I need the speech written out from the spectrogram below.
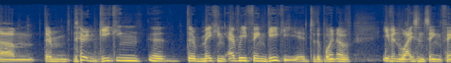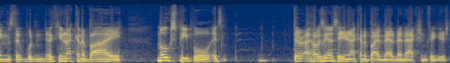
Um, they're they're geeking. Uh, they're making everything geeky to the point of even licensing things that wouldn't. Like you're not going to buy. Most people, it's. There, I was going to say you're not going to buy Mad Men action figures.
